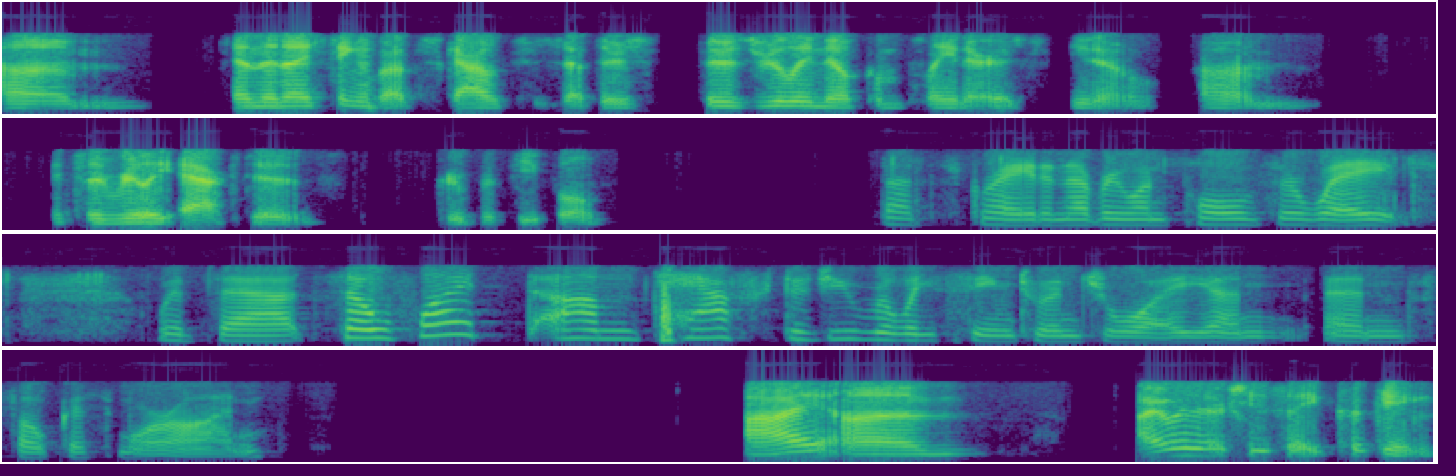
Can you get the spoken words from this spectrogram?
Um, and the nice thing about scouts is that there's there's really no complainers. You know, um, it's a really active group of people. That's great, and everyone pulls their weight with that. So, what um, task did you really seem to enjoy and and focus more on? I um I would actually say cooking.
